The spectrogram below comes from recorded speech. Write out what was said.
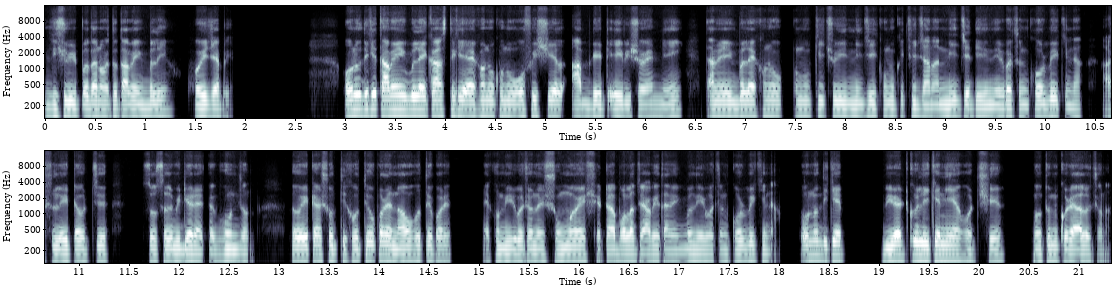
বিসিবির প্রধান হয়তো তামিম ইকবালই হয়ে যাবে। অন্যদিকে তামিম ইকবালের কাছ থেকে এখনও কোনো অফিসিয়াল আপডেট এই বিষয়ে নেই। তামিম ইকবাল এখনও কোনো কিছুই নিজে কোনো কিছু জানাননি যে তিনি নির্বাচন করবে কিনা। আসলে এটা হচ্ছে সোশ্যাল মিডিয়ার একটা গুঞ্জন। তো এটা সত্যি হতেও পারে, নাও হতে পারে। এখন নির্বাচনের সময়ে সেটা বলা যাবে তামিম ইকবাল নির্বাচন করবে কিনা। অন্যদিকে বিরাট কোহলিকে নিয়ে হচ্ছে নতুন করে আলোচনা।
